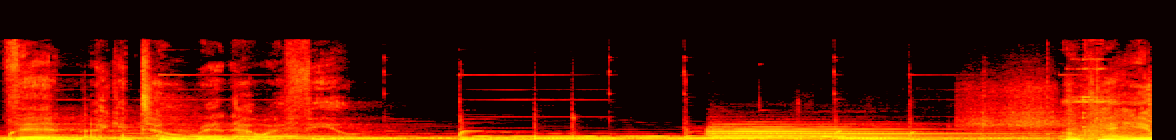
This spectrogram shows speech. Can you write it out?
Then I can tell Ren how I feel. Okay.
